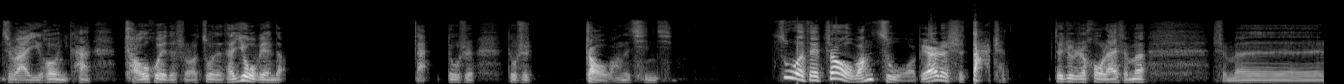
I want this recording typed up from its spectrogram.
是吧？以后你看朝会的时候，坐在他右边的，哎，都是都是赵王的亲戚。坐在赵王左边的是大臣，这就是后来什么什么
